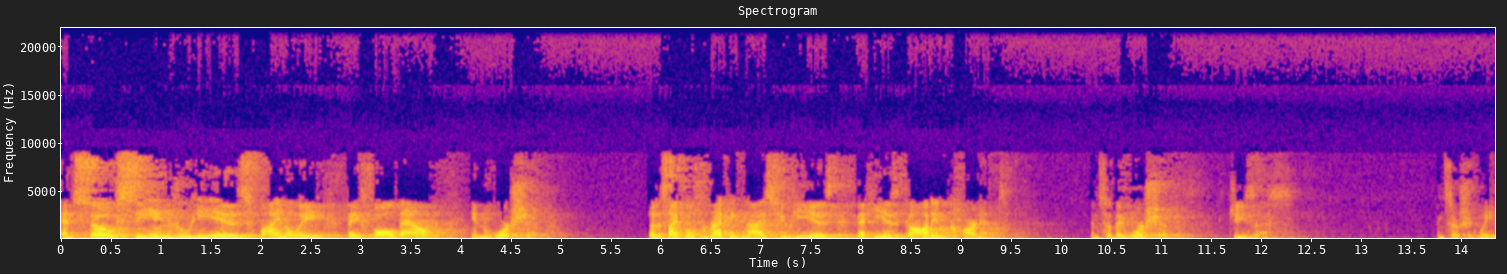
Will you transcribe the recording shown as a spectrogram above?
and so seeing who he is, finally, they fall down in worship. The disciples recognize who he is, that he is God incarnate, and so they worship Jesus. And so should we.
